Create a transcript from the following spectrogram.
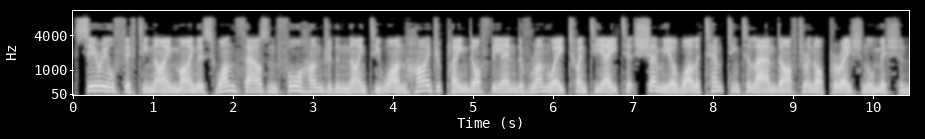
serial 59-1491 hydroplaned off the end of runway 28 at Shemya while attempting to land after an operational mission.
